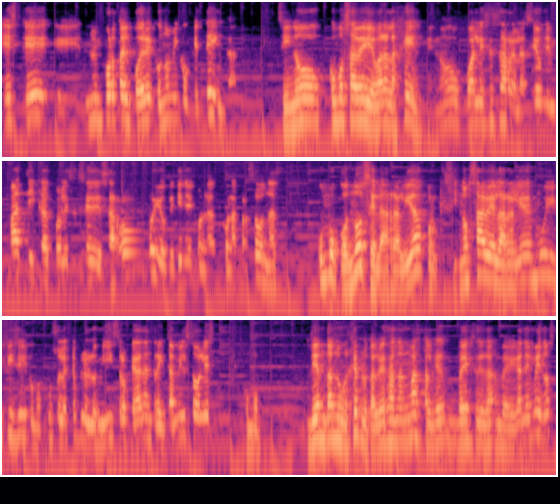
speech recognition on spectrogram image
es que no importa el poder económico que tenga, sino cómo sabe llevar a la gente, ¿no? cuál es esa relación empática, cuál es ese desarrollo que tiene con, con las personas, cómo conoce la realidad, porque si no sabe la realidad es muy difícil, como puso el ejemplo de los ministros que ganan 30 mil soles, como dando un ejemplo, tal vez ganan más, tal vez ganen menos,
